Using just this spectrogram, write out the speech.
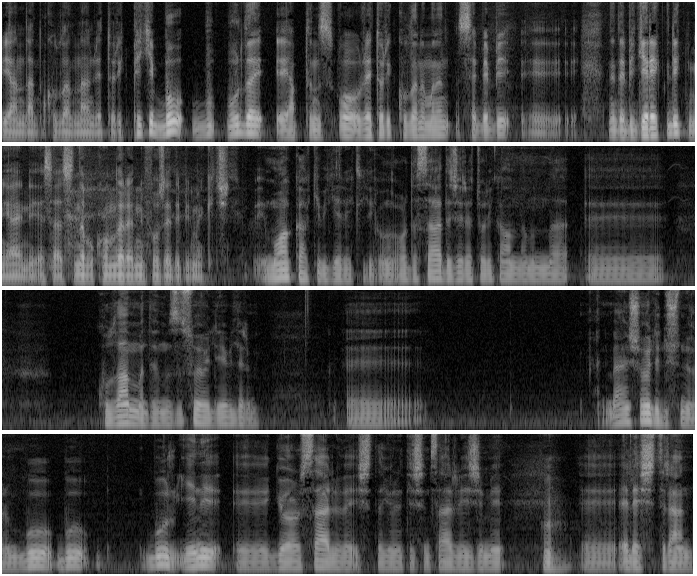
bir yandan kullanılan retorik. Peki bu, bu burada yaptığınız o retorik kullanımının sebebi e, ne de bir gereklilik mi yani esasında bu konulara nüfuz edebilmek için? E, muhakkak ki bir gereklilik. Orada sadece retorik anlamında e, kullanmadığımızı söyleyebilirim. E, yani ben şöyle düşünüyorum. Bu bu bu yeni e, görsel ve işte yönetişimsel rejimi e, eleştiren,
